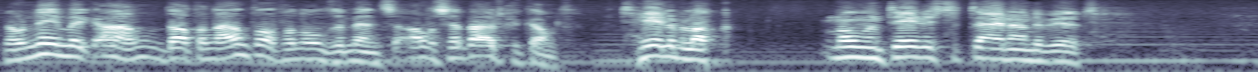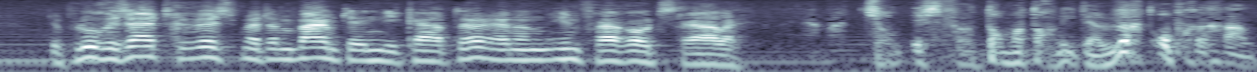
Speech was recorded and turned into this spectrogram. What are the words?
Nou neem ik aan dat een aantal van onze mensen alles hebben uitgekampt. Het hele blok. Momenteel is de tuin aan de beurt. De ploeg is uitgerust met een warmteindicator en een infraroodstraler. Ja, maar John is verdomme toch niet de lucht opgegaan.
